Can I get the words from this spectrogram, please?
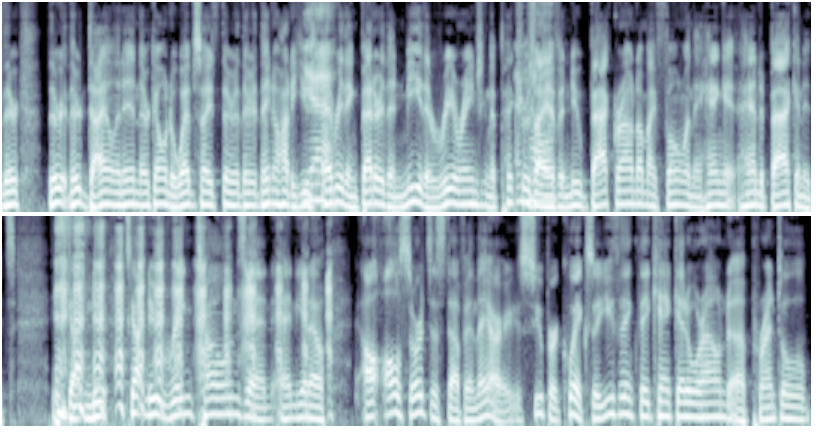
they're they're they're dialing in. They're going to websites. They're they they know how to use Yeah. everything better than me. They're rearranging the pictures. I have a new background on my phone when they hang it hand it back, and it's it's got new it's got new ringtones and and you know all, all sorts of stuff, and they are super quick. So you think they can't get around a parental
